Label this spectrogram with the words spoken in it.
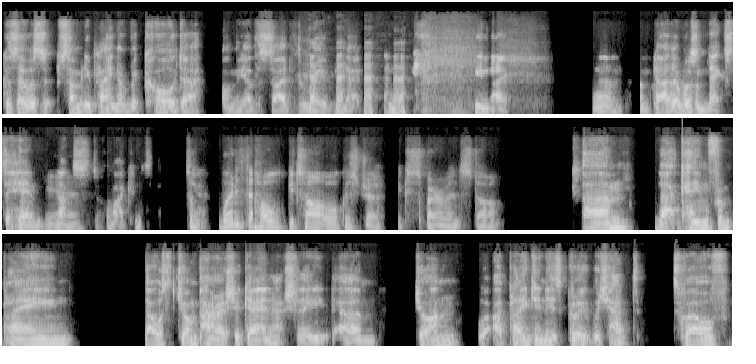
because there was somebody playing a recorder on the other side of the room. You know, and, you know. Um, I'm glad I wasn't next to him. Yeah. That's all I can say. So Yeah. where did the whole guitar orchestra experiment start? Um, that came from playing. That was John Parish again, actually. Um, John, I played in his group, which had 12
